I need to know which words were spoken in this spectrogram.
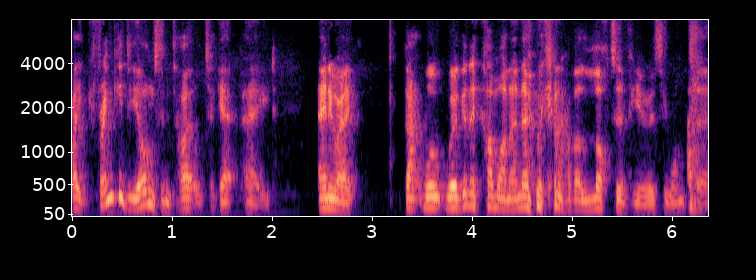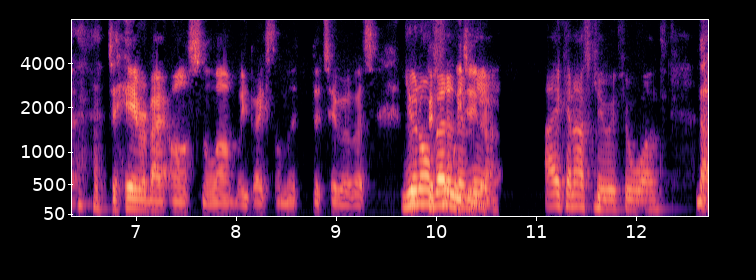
like Frenkie De Jong's entitled to get paid. Anyway, that will, we're going to come on. I know we're going to have a lot of viewers who want to, to hear about Arsenal, aren't we? Based on the, the two of us. You know better than me. That, I can ask you if you want. No.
